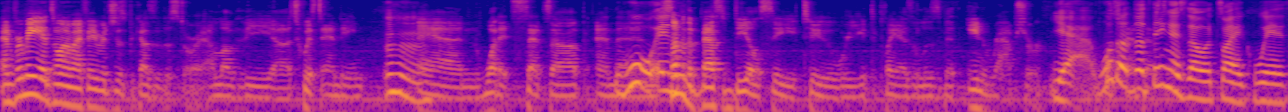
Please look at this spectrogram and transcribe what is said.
And for me, it's one of my favorites just because of the story. I love the uh, twist ending Mm-hmm. and what it sets up, and then Whoa, and- some of the best DLC too, where you get to play as Elizabeth in Rapture. Yeah. Well, the, the thing is, though, it's like with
